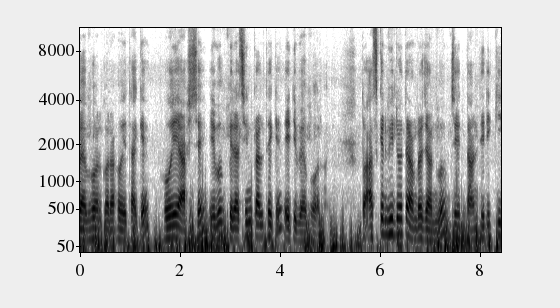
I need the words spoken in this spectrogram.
ব্যবহার করা হয়ে থাকে, হয়ে আসছে এবং প্রাচীনকাল থেকে এটি ব্যবহার হয়। তো আজকের ভিডিওতে আমরা জানব যে তান্ত্রিক কী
